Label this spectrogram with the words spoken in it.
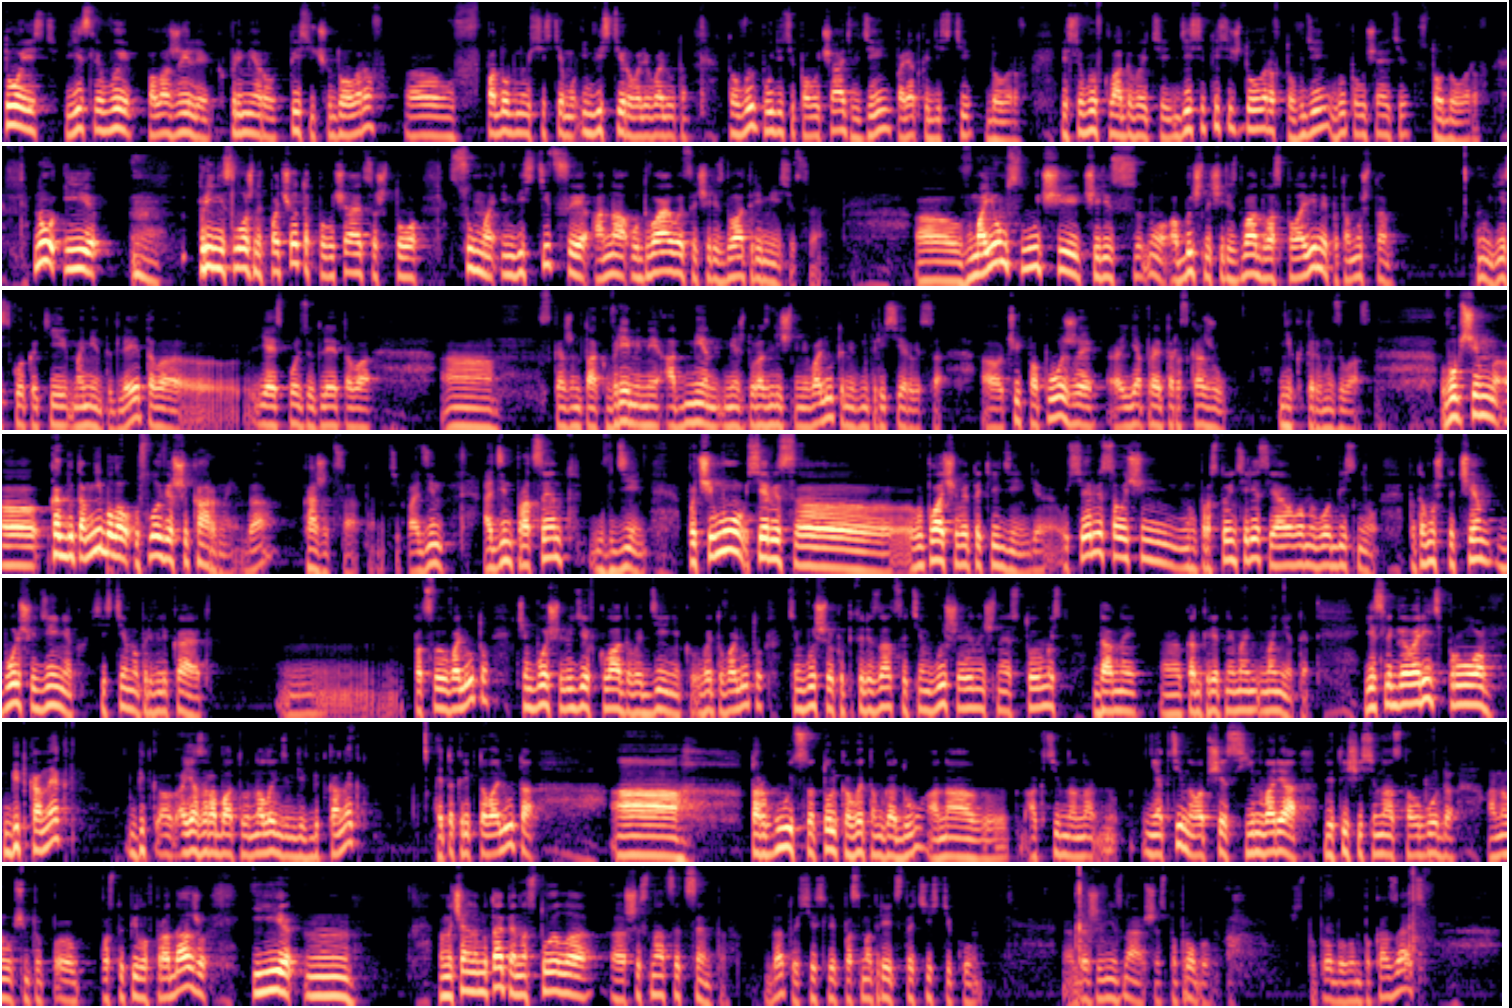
То есть, если вы положили, к примеру, 1000 долларов э, в подобную систему, инвестировали в валюту, то вы будете получать в день порядка 10 долларов. Если вы вкладываете 10 тысяч долларов, то в день вы получаете 100 долларов. Ну и при несложных подсчетах получается, что сумма инвестиции она удваивается через 2-3 месяца. Э, в моем случае через, ну, обычно через 2-2,5, потому что ну, есть кое-какие моменты для этого. Э, я использую для этого, э, скажем так, временный обмен между различными валютами внутри сервиса. Чуть попозже я про это расскажу некоторым из вас. В общем, как бы там ни было, условия шикарные, да, кажется, там, типа 1%, 1 в день. Почему сервис э, выплачивает такие деньги? У сервиса очень ну, простой интерес, я вам его объяснил. Потому что чем больше денег система привлекает под свою валюту, чем больше людей вкладывает денег в эту валюту, тем выше капитализация, тем выше рыночная стоимость данной э, конкретной монеты. Если говорить про BitConnect, Bit, а я зарабатываю на лендинге в BitConnect, это криптовалюта, а, торгуется только в этом году. Она э, активно, ну, не активно вообще с января 2017 года она, в общем-то, поступила в продажу. И на начальном этапе она стоила 16 э, центов. Да? То есть, если посмотреть статистику, э, даже не знаю, сейчас попробую, сейчас попробую вам показать.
